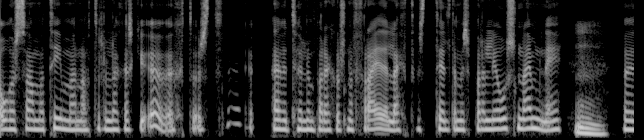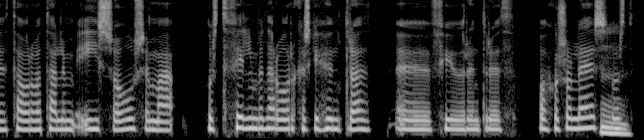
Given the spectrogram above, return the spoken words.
á að sama tíma náttúrulega kannski öfugt veist, ef við tölum bara eitthvað svona fræðilegt veist, til dæmis bara ljósnæmni mm. þá erum við að tala um ISO sem að veist, filmunar voru kannski 100 uh, 400 og eitthvað svo leiðis Mm.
